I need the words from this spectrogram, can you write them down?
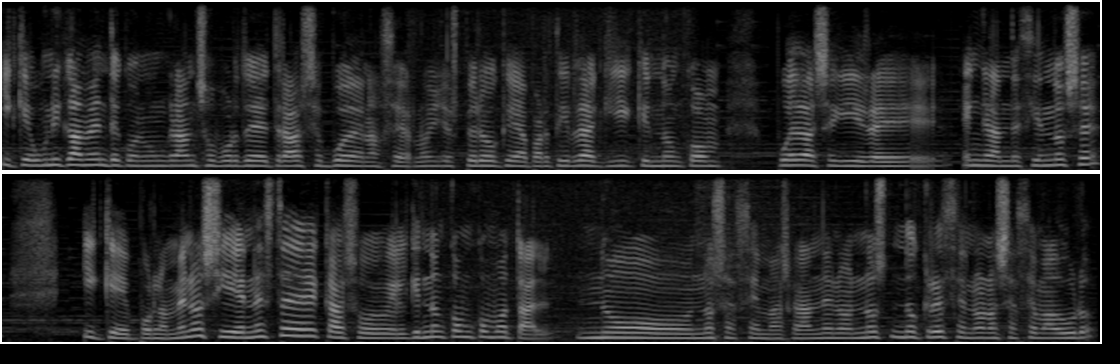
y que únicamente con un gran soporte detrás se pueden hacer, ¿no? Yo espero que a partir de aquí Kingdom Come pueda seguir eh, engrandeciéndose y que por lo menos si en este caso el Kingdom Come como tal no, no se hace más grande, no, no, no crece, no, no se hace maduro,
